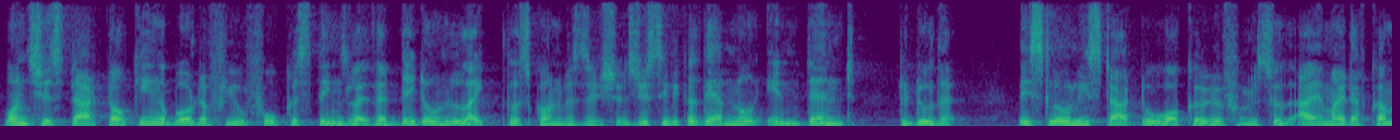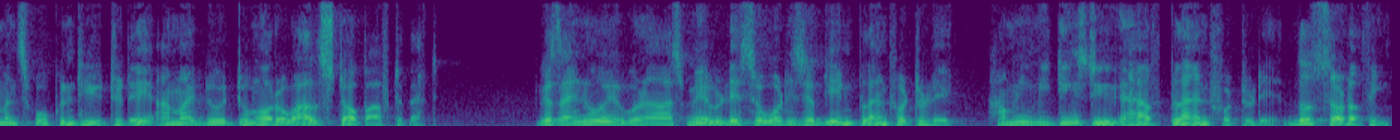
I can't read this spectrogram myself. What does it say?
Once you start talking about a few focused things like that, they don't like those conversations. You see, because they have no intent to do that. They slowly start to walk away from you. So I might have come and spoken to you today. I might do it tomorrow. I'll stop after that. Because I know you're going to ask me every day, so what is your game plan for today? How many meetings do you have planned for today? Those sort of things.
